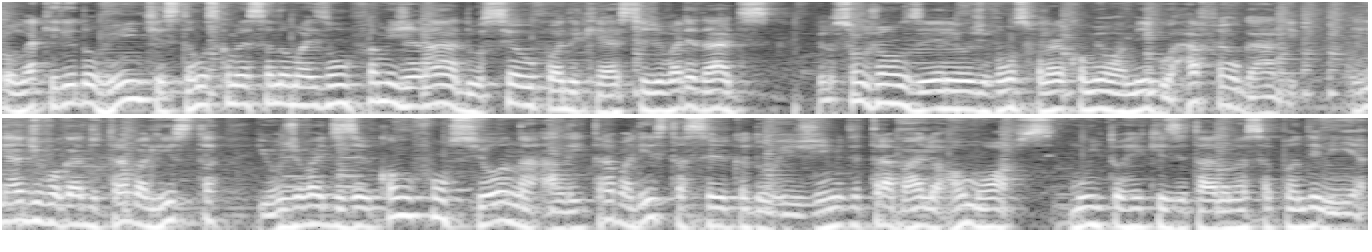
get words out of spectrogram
Olá, querido ouvinte, estamos começando mais um Famigerado, seu podcast de variedades. Eu sou o João Zera e hoje vamos falar com meu amigo Rafael Gali. Ele é advogado trabalhista e hoje vai dizer como funciona a lei trabalhista acerca do regime de trabalho home office, muito requisitado nessa pandemia.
